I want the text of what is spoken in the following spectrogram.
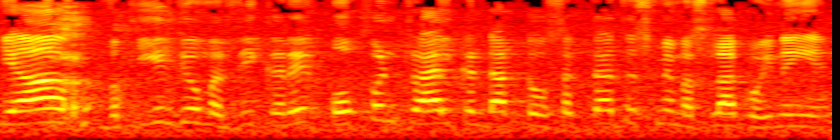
कि आप वकील जो मर्ज़ी करें ओपन ट्रायल कंडक्ट हो सकता है तो इसमें मसला कोई नहीं है।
